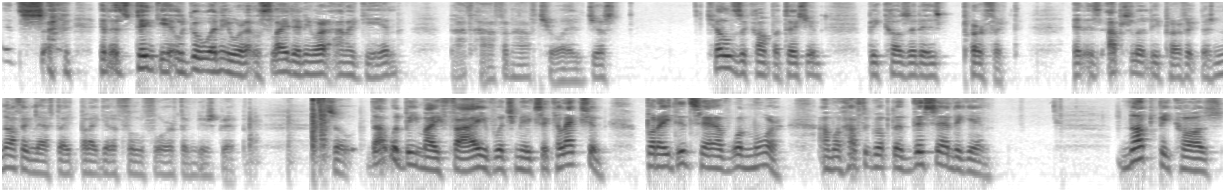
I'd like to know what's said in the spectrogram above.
It's it's dinky. It'll go anywhere. It'll slide anywhere. And again, that half and half choil just kills the competition because it is perfect. It is absolutely perfect. There's nothing left out, but I get a full four fingers grip. So that would be my five, which makes a collection. But I did say I have one more, and we'll have to go up to this end again. Not because,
